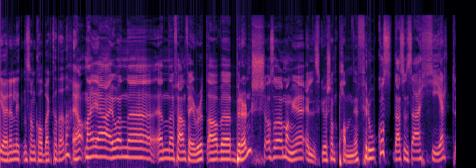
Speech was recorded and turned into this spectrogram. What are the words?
gjør en liten sånn callback til det? da? Ja, nei, jeg er jo en, eh, en fan favorite av brunch brunsj. Altså, mange elsker jo champagnefrokost. Det syns jeg er helt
